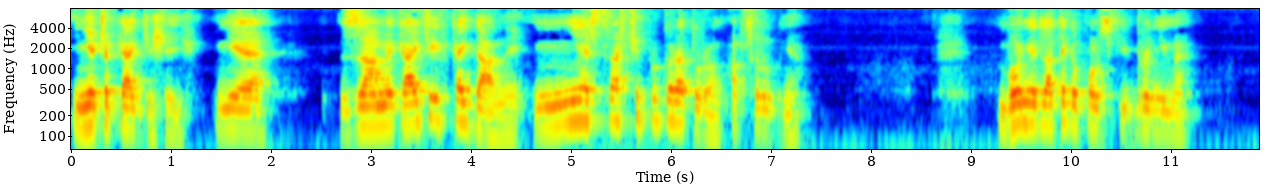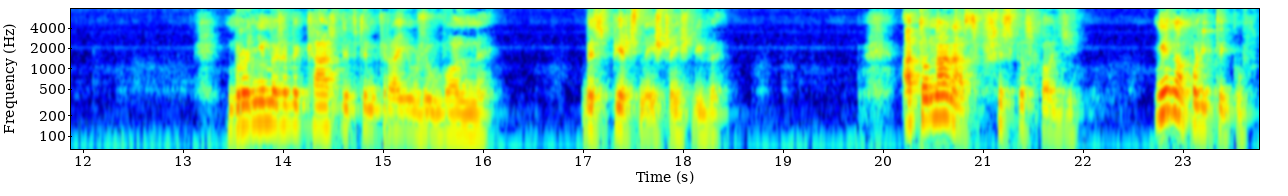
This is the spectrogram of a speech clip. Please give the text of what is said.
I nie czepiajcie się ich. Nie zamykajcie ich w kajdany. Nie straszcie prokuraturą. Absolutnie bo nie dlatego Polski bronimy. Bronimy, żeby każdy w tym kraju żył wolny, bezpieczny i szczęśliwy. A to na nas wszystko schodzi. Nie na polityków,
